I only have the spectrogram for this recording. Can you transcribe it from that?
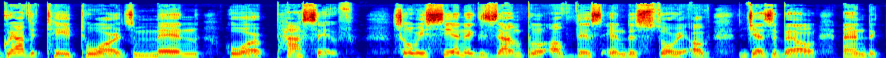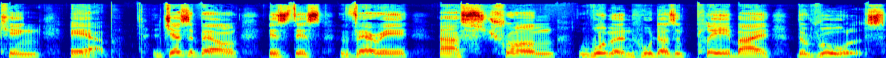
gravitate towards men who are passive. So we see an example of this in the story of Jezebel and King Ahab. Jezebel is this very a strong woman who doesn't play by the rules.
